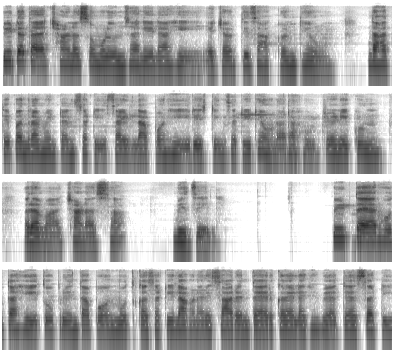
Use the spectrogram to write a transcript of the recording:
पीठ आता छान असं मळून झालेलं आहे. याच्यावरती झाकण ठेवून दहा ते पंधरा मिनिटांसाठी साईडला आपण हे रेस्टिंगसाठी ठेवणार आहोत जेणेकरून रवा छान असा भिजेल. पीठ तयार होत आहे. तोपर्यंत आपण मोदकासाठी लागणारे सारण तयार करायला घेऊया. त्यासाठी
